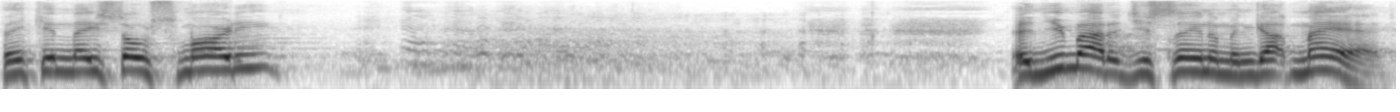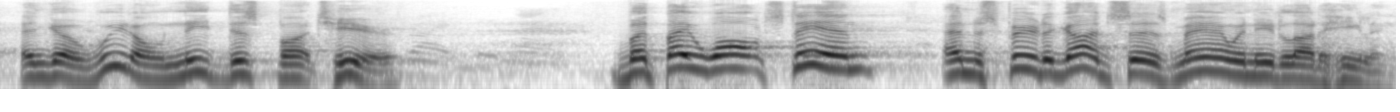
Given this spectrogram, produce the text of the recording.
thinking they so smarty. And you might have just seen them and got mad and go, We don't need this bunch here. But they waltzed in, and the Spirit of God says, Man, we need a lot of healing.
